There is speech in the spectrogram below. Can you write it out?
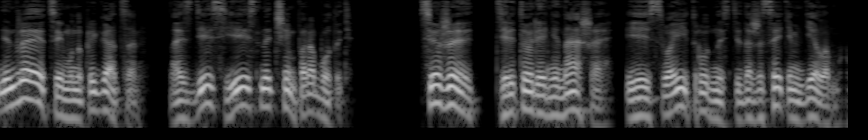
Не нравится ему напрягаться, а здесь есть над чем поработать. Все же территория не наша, и есть свои трудности даже с этим делом.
